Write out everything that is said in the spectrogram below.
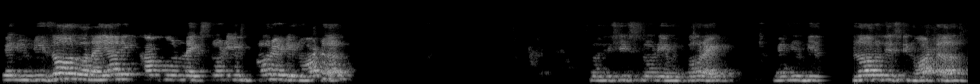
when you dissolve an ionic compound like sodium chloride in water, so this is sodium chloride. When you dissolve this in water,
